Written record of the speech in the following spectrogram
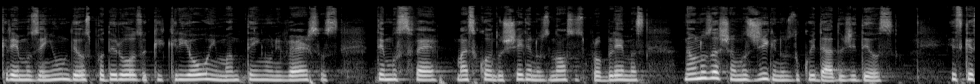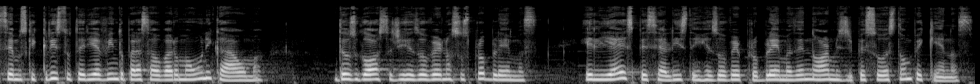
Cremos em um Deus poderoso que criou e mantém universos, temos fé, mas quando chega nos nossos problemas, não nos achamos dignos do cuidado de Deus. Esquecemos que Cristo teria vindo para salvar uma única alma, Deus gosta de resolver nossos problemas. Ele é especialista em resolver problemas enormes de pessoas tão pequenas.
